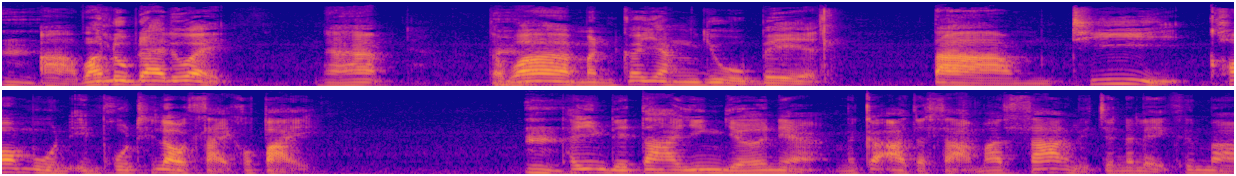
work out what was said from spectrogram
อืมอ่าวาดรูปได้ด้วย นะฮะ แต่ว่ามันก็ยังอยู่เบสตามที่ข้อมูล Input ที่เราใส่เข้าไปอืมถ้ายิ่ง Data ยิ่งเยอะเนี่ย มันก็อาจจะสามารถสร้างหรือ generate ขึ้นมา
